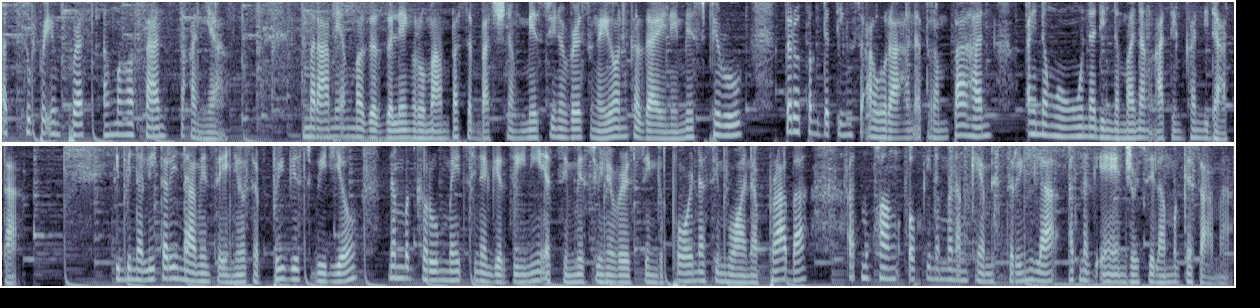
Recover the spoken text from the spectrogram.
at super impressed ang mga fans sa kanya. Marami ang magagaling rumampa sa batch ng Miss Universe ngayon kagaya ni Miss Peru pero pagdating sa aurahan at rampahan ay nangunguna din naman ang ating kandidata. Ibinalita rin namin sa inyo sa previous video na magka-roommate si Nagazini at si Miss Universe Singapore na si Moana Praba at mukhang okay naman ang chemistry nila at nag-e-enjoy silang magkasama.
